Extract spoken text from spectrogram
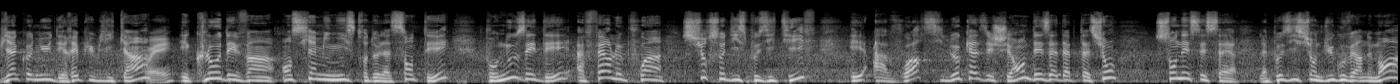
bien connu des Républicains, oui. et Claude Evin, ancien ministre de la Santé, pour nous aider à faire le point sur ce dispositif et à voir si, le cas échéant, des adaptations sont nécessaires. La position du gouvernement,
